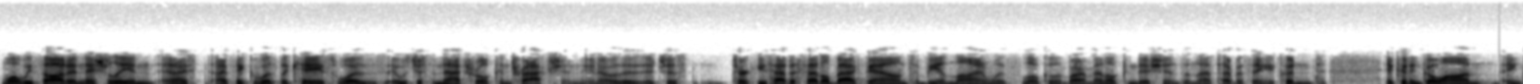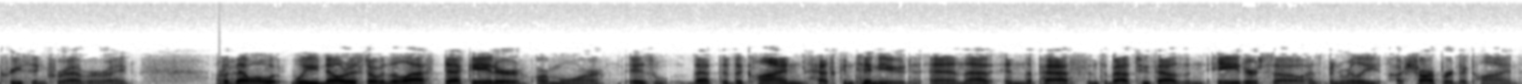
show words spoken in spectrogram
what we thought initially, and, and I, I think it was the case, was it was just a natural contraction. You know, it just turkeys had to settle back down to be in line with local environmental conditions and that type of thing. It couldn't, it couldn't go on increasing forever, right? But then what we noticed over the last decade or, or more is that the decline has continued, and that in the past, since about 2008 or so, has been really a sharper decline.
